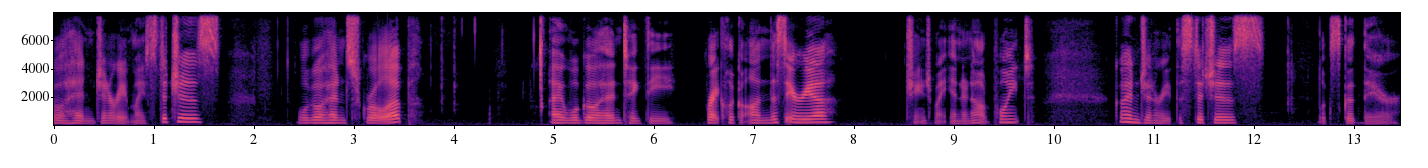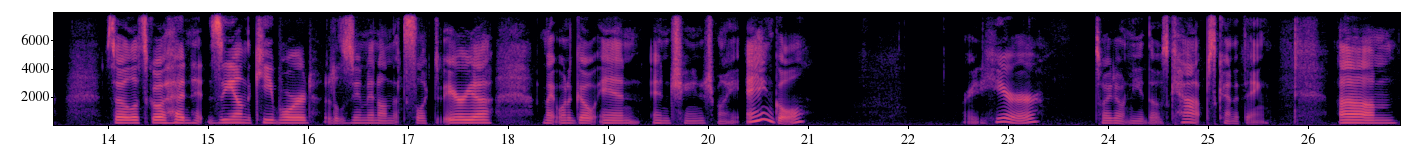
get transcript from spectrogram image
Go ahead and generate my stitches. We'll go ahead and scroll up. I will go ahead and take the right click on this area, change my in and out point. Go ahead and generate the stitches. Looks good there. So let's go ahead and hit Z on the keyboard. It'll zoom in on that selected area. I might want to go in and change my angle right here so I don't need those caps kind of thing. Um,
